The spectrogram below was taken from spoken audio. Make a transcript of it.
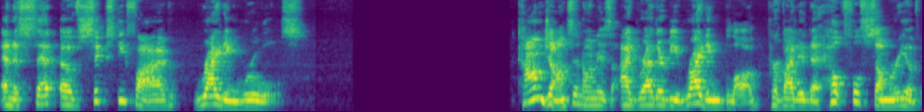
and a set of 65 writing rules. Tom Johnson on his I'd Rather Be Writing blog provided a helpful summary of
